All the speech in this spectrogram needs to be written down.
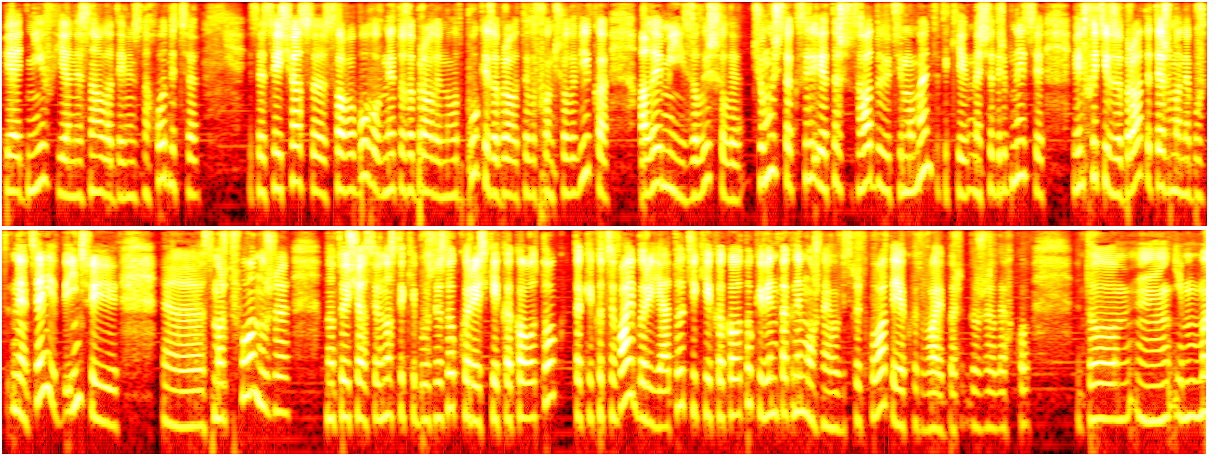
п'ять днів я не знала, де він знаходиться. І за цей час, слава Богу, вони то забрали ноутбук і забрали телефон чоловіка, але мій залишили. Чомусь так я теж згадую ці моменти, такі, наче дрібниці. Він хотів забрати. Теж в мене був не цей інший е, смартфон уже на той час. І у нас такий був зв'язок корейський какаоток, так як оце Viber є, а тут тільки какаоток, і він так не можна його відслідкувати, як от Viber дуже легко. То і ми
